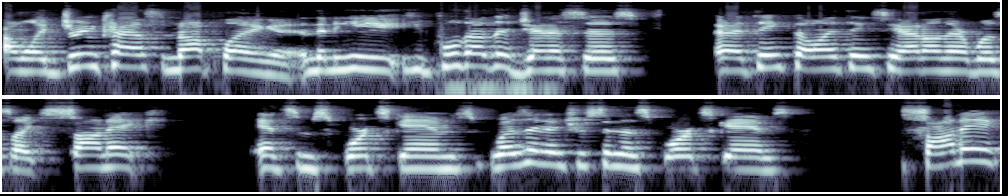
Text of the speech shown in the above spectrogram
I'm like, Dreamcast, I'm not playing it. And then he he pulled out the Genesis, and I think the only things he had on there was like Sonic and some sports games. Wasn't interested in sports games. Sonic,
